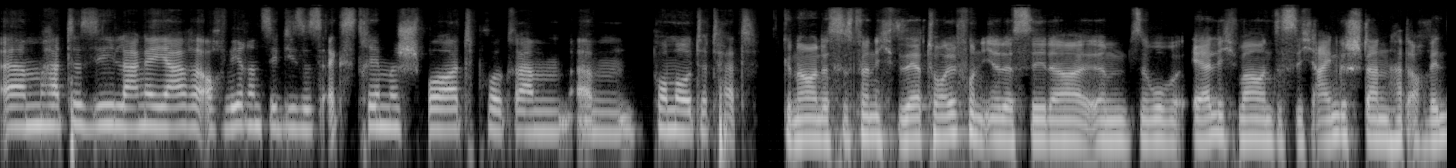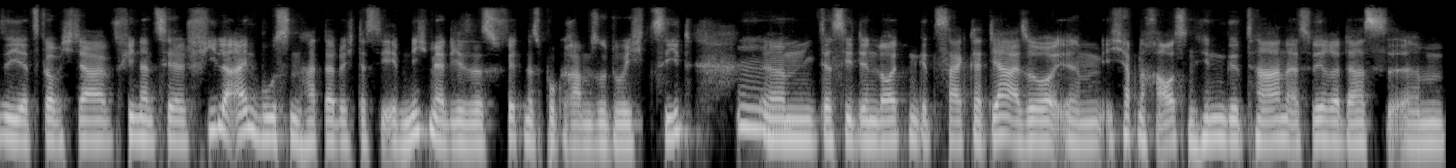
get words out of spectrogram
ähm, hatte sie lange Jahre, auch während sie dieses extreme Sportprogramm ähm, promotet hat. Genau, das ist, fand ich sehr toll von ihr, dass sie da ähm, so ehrlich war und es sich eingestanden hat, auch wenn sie jetzt, glaube ich, da finanziell viele Einbußen hat, dadurch, dass sie eben nicht mehr dieses Fitnessprogramm so durchzieht, Mhm. ähm, dass sie den Leuten gezeigt hat, ja, also ähm, ich habe nach außen hin getan, als wäre das ähm,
